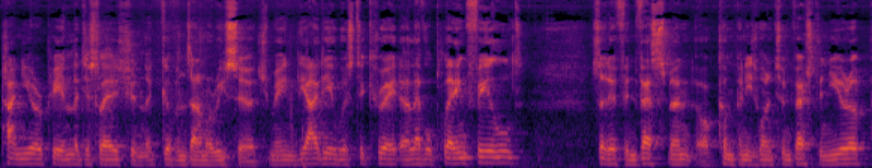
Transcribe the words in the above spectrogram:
pan European legislation that governs animal research. I mean, the idea was to create a level playing field so that if investment or companies wanted to invest in Europe,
